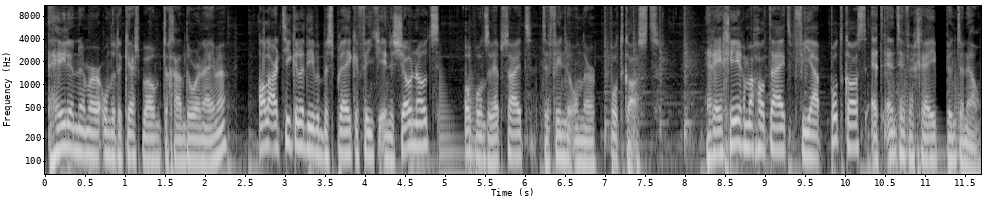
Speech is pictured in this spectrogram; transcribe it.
hele nummer onder de kerstboom te gaan doornemen. Alle artikelen die we bespreken vind je in de show notes op onze website te vinden onder podcast. En reageren mag altijd via podcast.ntvg.nl.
